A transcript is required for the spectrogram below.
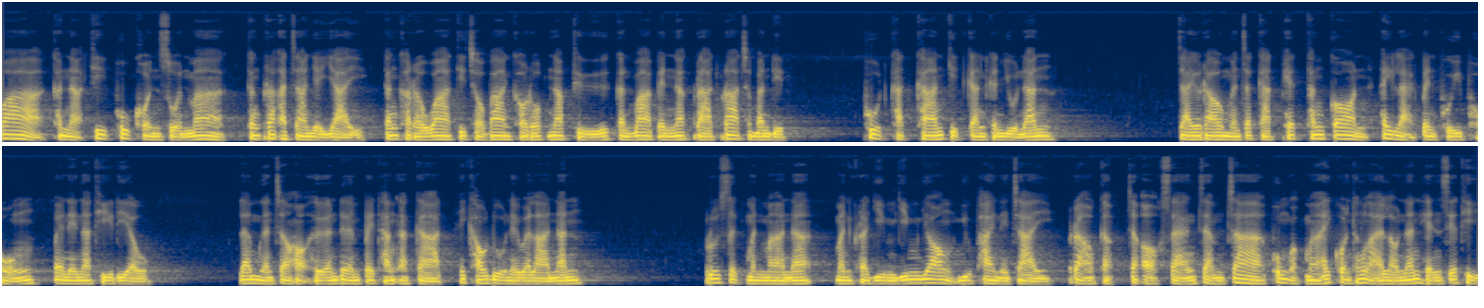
ว่าขณะที่ผู้คนส่วนมาก ทั้งพระอาจารย์ใหญ่ ๆ ทั้งคารวะที่ชาวบ้านเคารพนับถือกันว่าเป็นนักปราชญ์ราชบัณฑิต พูดขัดค้านกีดกันกันอยู่นั้น ใจเราเหมือนจะกัดเพชรทั้งก้อนให้แหลกเป็นผุยผงไปในนาทีเดียว และเหมือนจะเหาะเหินเดินไปทางอากาศให้เขาดูในเวลานั้น รู้สึกมันมานะ มันกระยิมยิ้มย่องอยู่ภายในใจ ราวกับจะออกแสงแจ่มจ้าพุ่งออกมาให้คนทั้งหลายเหล่านั้นเห็นเสียที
